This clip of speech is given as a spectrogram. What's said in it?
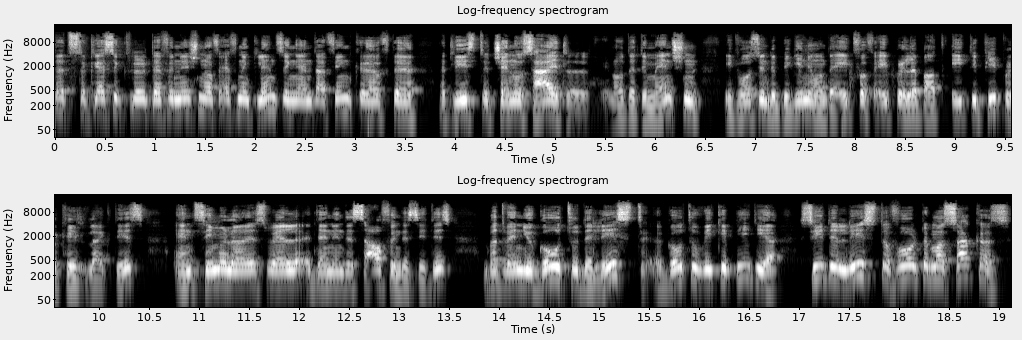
that's the classical definition of ethnic cleansing, and I think of the at least the genocidal. You know, the dimension. It was in the beginning on the 8th of April, about 80 people killed like this, and similar as well than in the south in the cities. But when you go to the list, go to Wikipedia, see the list of all the massacres.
